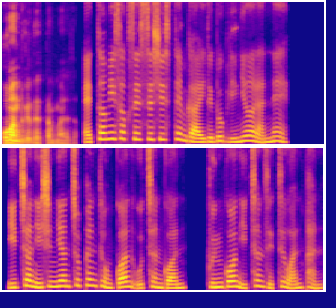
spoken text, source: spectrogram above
그만두게 됐단 말이죠 애터미 success 시스템 가이드북 리뉴얼 안내 2020년 초판 통권 5,000권, 분권 2,000세트 완판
